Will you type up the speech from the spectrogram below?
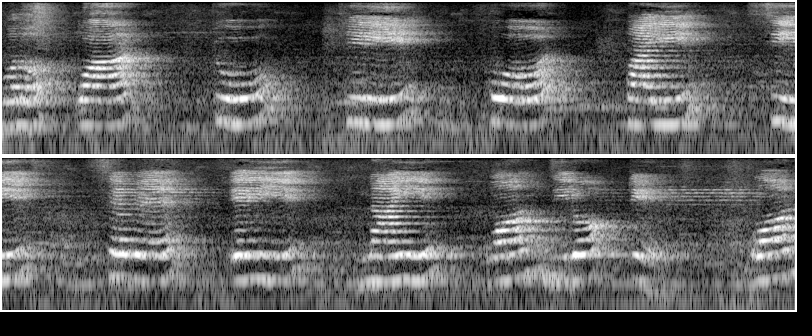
बोलो। One two three four five six seven eight nine one zero ten one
